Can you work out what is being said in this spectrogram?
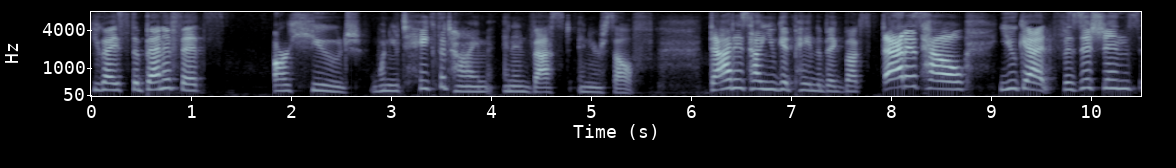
You guys, the benefits are huge when you take the time and invest in yourself. That is how you get paid the big bucks. That is how you get physicians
